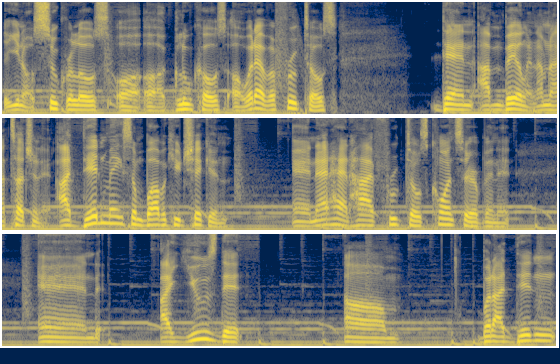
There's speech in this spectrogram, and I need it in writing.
you know sucralose or, or glucose or whatever fructose, then I'm bailing. I'm not touching it. I did make some barbecue chicken, and that had high fructose corn syrup in it, and I used it. Um, but I didn't.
